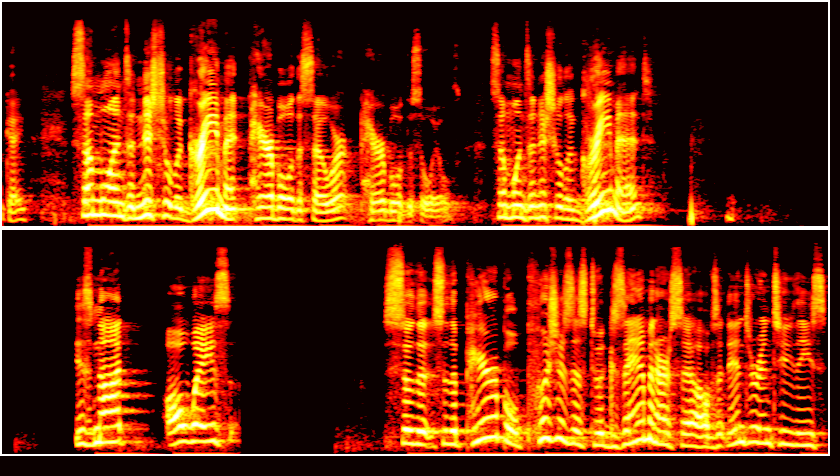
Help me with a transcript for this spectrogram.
Okay? Someone's initial agreement, parable of the sower, parable of the soils, someone's initial agreement is not always. So the, so the parable pushes us to examine ourselves and enter into these,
